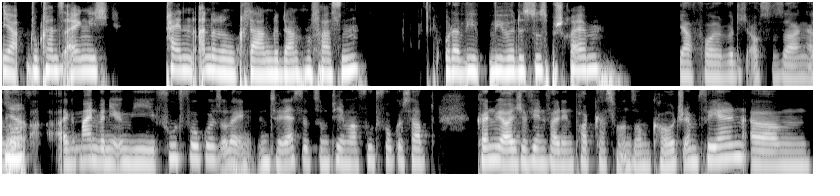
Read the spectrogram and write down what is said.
ja, du kannst eigentlich keinen anderen klaren Gedanken fassen. Oder wie, wie würdest du es beschreiben? Ja, voll, würde ich auch so sagen. Also ja. allgemein, wenn ihr irgendwie Food Focus oder Interesse zum Thema Food Focus habt, können wir euch auf jeden Fall den Podcast von unserem Coach empfehlen. Ähm,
